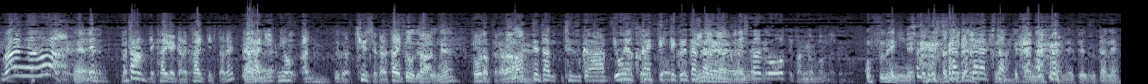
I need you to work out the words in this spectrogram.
漫画は、ええね、バタンって海外から帰ってきたね。ええに日本、あ、だから九州から帰ってそうきた。ですよね。そうだったから。待ってた手塚、ようやく帰ってきてくれたからみんな楽にしたぞーって感じだったんだけど。もうすでにね、自宅から来たって感じですよね、手塚ね。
